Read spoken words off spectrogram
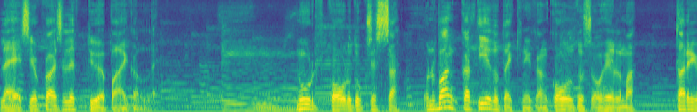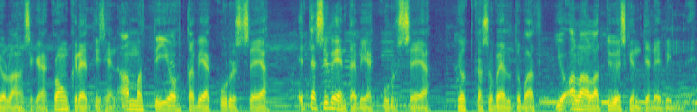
lähes jokaiselle työpaikalle. Nord-koulutuksessa on vankka tietotekniikan koulutusohjelma. Tarjolla on sekä konkreettisen ammattiin johtavia kursseja että syventäviä kursseja, jotka soveltuvat jo alalla työskenteleville.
